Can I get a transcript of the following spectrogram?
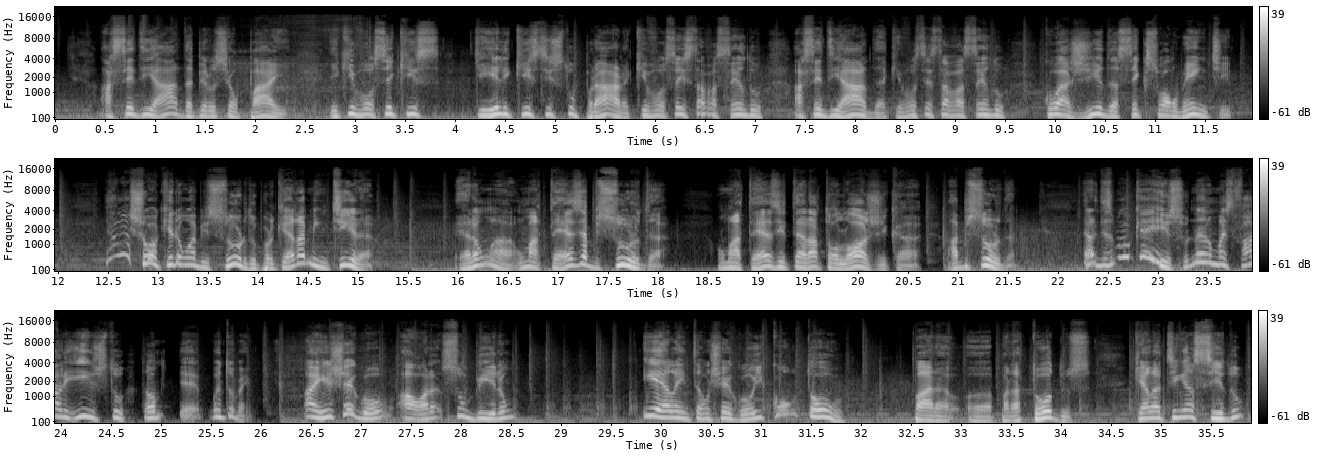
assediada pelo seu pai e que você quis, que ele quis te estuprar, que você estava sendo assediada, que você estava sendo coagida sexualmente. Ela achou aquilo um absurdo, porque era mentira. Era uma, uma tese absurda, uma tese teratológica absurda. Ela disse: mas o que é isso? Não, mas fale isto. Então, é, muito bem. Aí chegou a hora, subiram, e ela então chegou e contou para, uh, para todos que ela tinha sido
